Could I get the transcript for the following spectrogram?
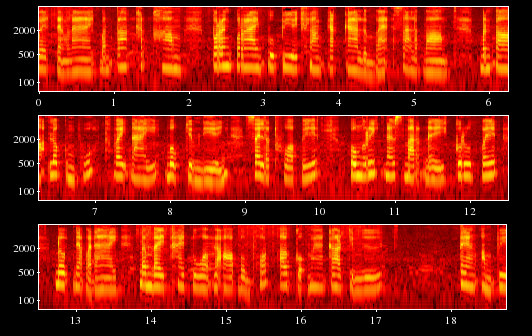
ពេទ្យទាំងឡាយបន្តខិតខំប្រឹងប្រែងពុពាឆ្លងកាត់ការលំបាកសាឡបង បន្តលោកកម្ពស់ថ្វីដៃមុខជំនាញសិលធម៌ពេទ្យពង្រីកនៅស្មារតីគ្រូពេទ្យដូចអ្នកបដាយដើម្បីថែទាំល្អបំផុតឲ្យកុមារកើតជំងឺ ទាំងអំពី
